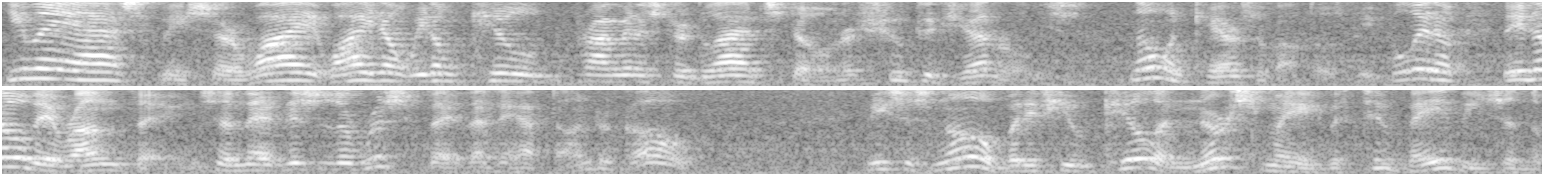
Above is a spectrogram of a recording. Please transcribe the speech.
you may ask me, sir, why why don't we don't kill Prime Minister Gladstone or shoot a general?" He says, "No one cares about those people. They know they know they run things, and that this is a risk they, that they have to undergo." And he says, "No, but if you kill a nursemaid with two babies in the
